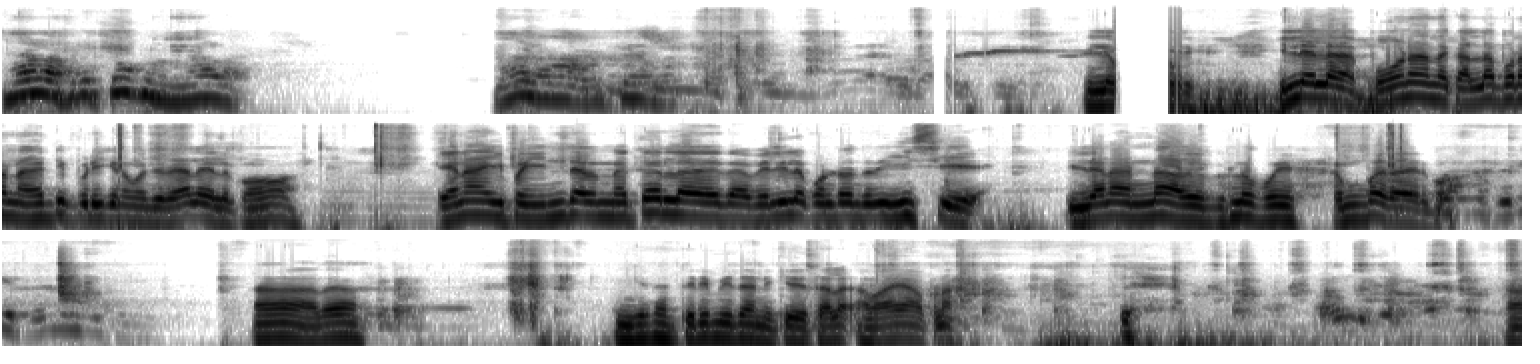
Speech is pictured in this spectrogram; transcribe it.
மேல அப்படி தூக்கணும் மேல. மேல அப்படி தூக்கணும். இல்ல இல்ல போனா அந்த கல்லப்புறம் நகட்டி பிடிக்கணும். கொஞ்சம் வேலை இருக்கும் ஏன்னா இப்ப இந்த மெத்தட்ல இதை வெளியில கொண்டு வந்தது ஈஸி இல்லைன்னா இன்னும் அதுக்குள்ள போய் ரொம்ப இதாக இருக்கும். ஆ அதான். இங்கதான் திரும்பி தான் நிக்குது. தலை வாயா அப்பனா. ஆ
